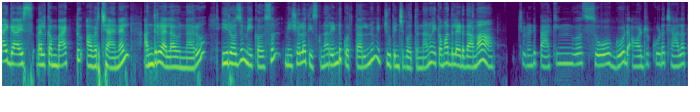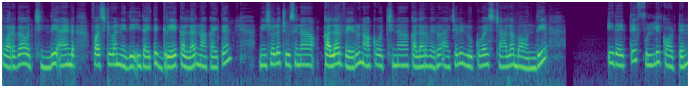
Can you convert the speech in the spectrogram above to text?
Hi guys welcome back to our channel అందరూ ఎలా ఉన్నారు? ఈరోజు మీకోసం మీషోలో తీసుకున్న రెండు కుర్తాలను మీకు చూపించబోతున్నాను. ఇక మొదలెడదామా? చూడండి packing was so good order కూడా చాలా త్వరగా వచ్చింది. అండ్ ఫస్ట్ వన్ ఇది. ఇదైతే గ్రే కలర్ నాకైతే మీషోలో చూసిన కలర్ వేరు. నాకు వచ్చిన కలర్ వేరు. యాక్చువల్లీ లుక్ వైజ్ చాలా బాగుంది. ఇదైతే ఫుల్లీ కాటన్.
